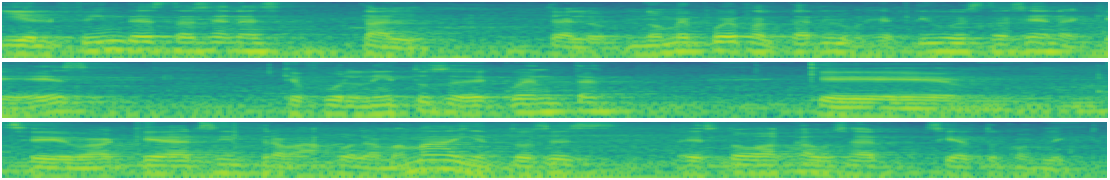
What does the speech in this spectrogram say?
y el fin de esta escena es tal. No me puede faltar el objetivo de esta escena, que es que fulanito se dé cuenta que mm, se va a quedar sin trabajo la mamá y entonces esto va a causar cierto conflicto.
